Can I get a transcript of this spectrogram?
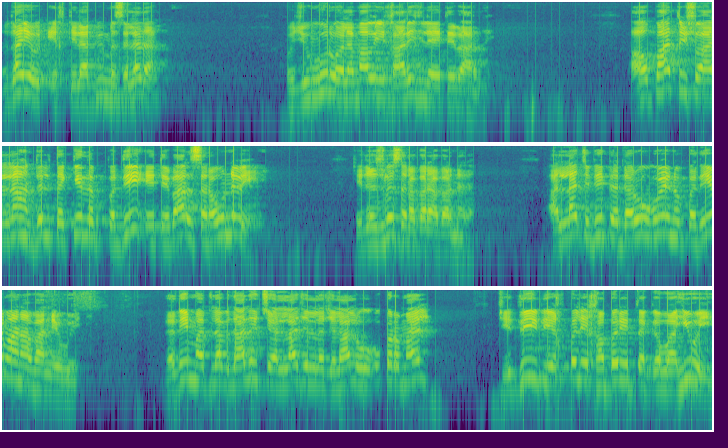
نو دا یو اختلافي مسله ده او جمهور علما وی خارج له اعتبار دی او پات شو الله دل تکذب په دې اعتبار سره ونه وي چې د زړه سره برابر نه ده الله چې دې ته دروغ وي نو په دې معنی باندې وي د دې مطلب دا دی چې الله جل جلاله او پرمایل چې دې دې خپل خبرې ته گواهی وي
